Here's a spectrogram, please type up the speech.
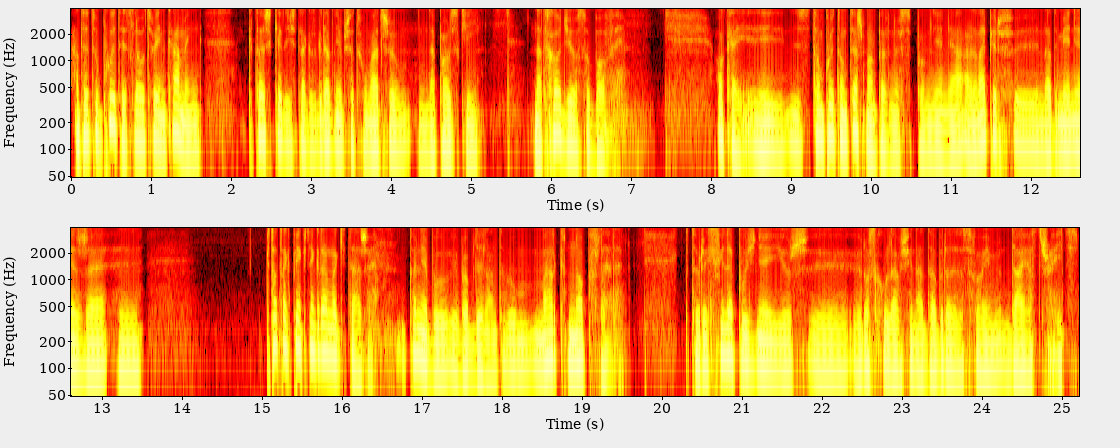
A tytuł płyty Slow Train Coming ktoś kiedyś tak zgrabnie przetłumaczył na polski Nadchodzi osobowy. Okej, y, z tą płytą też mam pewne wspomnienia, ale najpierw y, nadmienię, że y, kto tak pięknie grał na gitarze? To nie był Bob Dylan, to był Mark Knopfler, który chwilę później już y, rozhulał się na dobre ze swoim Dire Straits.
